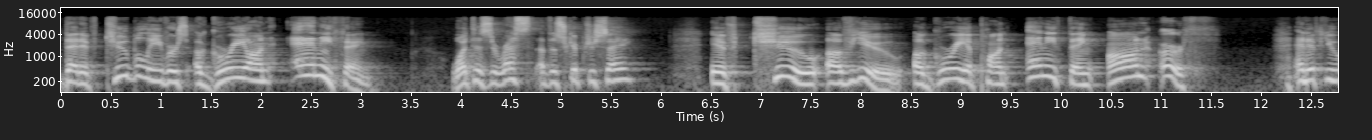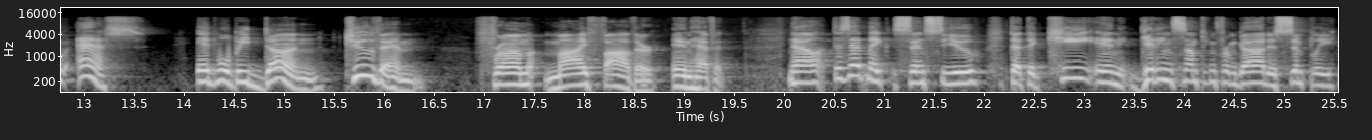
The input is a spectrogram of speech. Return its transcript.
That if two believers agree on anything, what does the rest of the scripture say? If two of you agree upon anything on earth, and if you ask, it will be done to them from my Father in heaven. Now, does that make sense to you? That the key in getting something from God is simply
